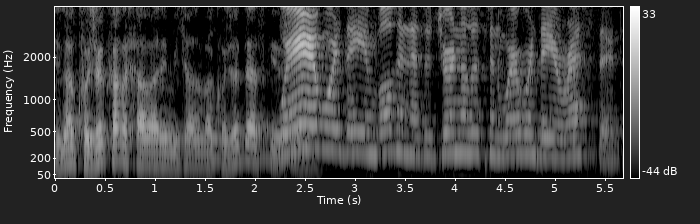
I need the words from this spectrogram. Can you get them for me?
اینا کجا کار خبری میکردن و کجا دستگیر Where شدن were they involved in as a journalist and where were they arrested?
